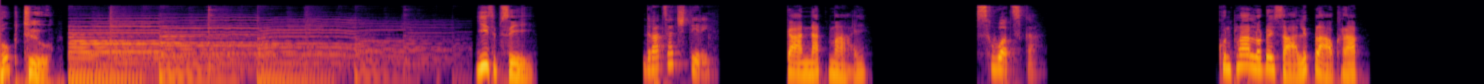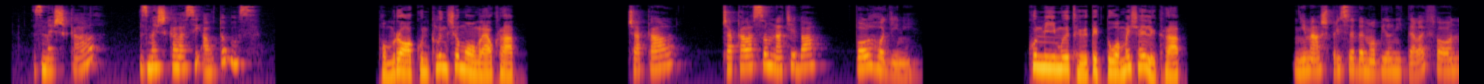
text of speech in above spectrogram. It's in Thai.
บุ๊กทูยี่สิบสี่การนัดหมาย Schôdzka คุณพลาดรถโดยสารหรือเปล่าครับ Zmeškal? Zmeškala si autobus? ผมรอคุณครึ่งชั่วโมงแล้วครับ Čakal? Čakala som na teba pol hodiny. คุณมีมือถือติดตัวไม่ใช่หรือครับ Nemáš pri sebe mobilný telefón?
